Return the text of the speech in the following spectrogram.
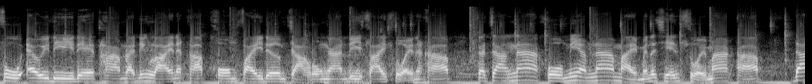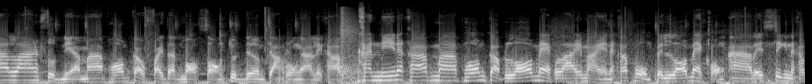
Full LED Daytime Running Light นะครับโคมไฟเดิมจากโรงงานดีไซน์สวยนะครับกระจังหน้าโครเมียมหน้าใหม่แมนเชนสวยมากครับด้านล่างสุดเนี่ยมาพร้อมกับไฟตัดหมอก 2 จุดเดิมจากโรงงานเลยครับคันนี้นะครับมาพร้อมกับล้อแม็กลายใหม่นะครับผมเป็นล้อแม็กของ R Racing นะครับ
